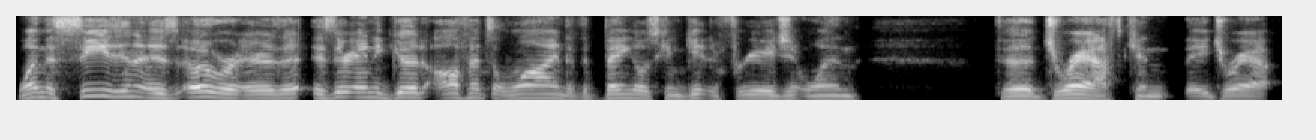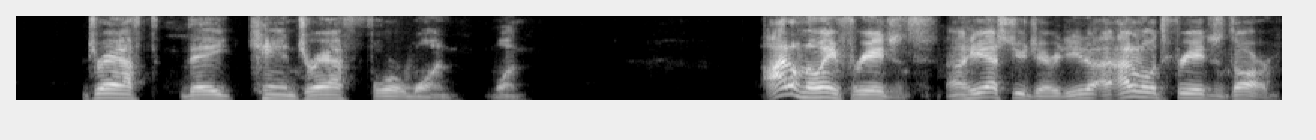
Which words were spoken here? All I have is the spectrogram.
when the season is over, is there, is there any good offensive line that the Bengals can get in free agent when the draft can they draft draft they can draft for one one. I don't know any free agents. Uh, he asked you, Jerry. Do you know? I don't know what the free agents are.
